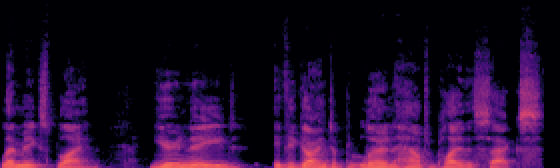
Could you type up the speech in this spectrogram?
Let me explain. You need if you're going to learn how to play the sax,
